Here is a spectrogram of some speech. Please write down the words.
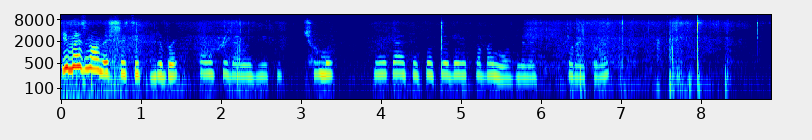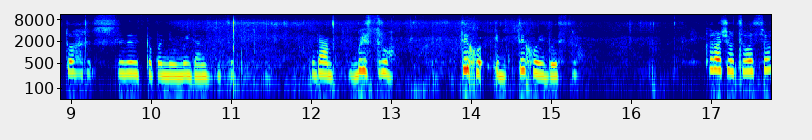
І ми знову знайшли ці гриби. Там ще йдемо звідти. Чому? Мені кажеться, що сліди від кабанів, дивись, курити, не? То сліди від капанів, ми йдемо звідси. Йдемо. Бистро. Тихо і тихо і бистро. Коротше, оце ось все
